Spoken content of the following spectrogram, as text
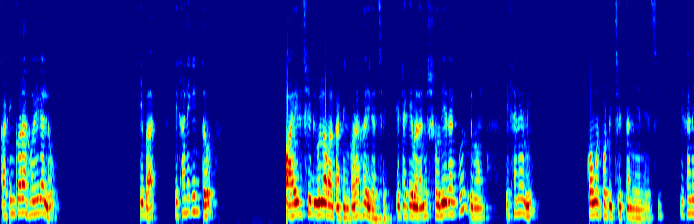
কাটিং করা হয়ে গেল এবার এখানে কিন্তু পায়ের ছিটগুলো আমার কাটিং করা হয়ে গেছে। এটাকে এবার আমি সরিয়ে রাখব এবং এখানে আমি কোমর পটির ছিটটা নিয়ে নিয়েছি। এখানে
